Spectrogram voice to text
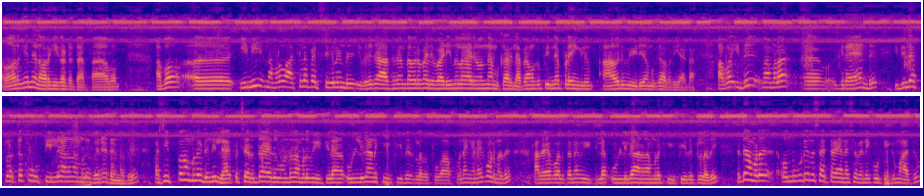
ഉറങ്ങി തന്നെയാണ് ഉറങ്ങിക്കോട്ടെ പാവം. അപ്പോൾ ഇനി നമ്മൾ ബാക്കിയുള്ള പെറ്റ്സുകളുണ്ട്. ഇവർ രാത്രി എന്താ പറയുക പരിപാടി എന്നുള്ള കാര്യങ്ങളൊന്നും നമുക്കറിയില്ല. അപ്പോൾ നമുക്ക് പിന്നെ എപ്പോഴെങ്കിലും ആ ഒരു വീഡിയോ നമുക്ക് കവർ ചെയ്യാം കേട്ടോ. അപ്പോൾ ഇത് നമ്മളെ ഗ്രേ ഉണ്ട് ഇതിന്റെ അപ്പുറത്തെ കൂട്ടിയിലാണ് നമ്മൾ ഇവനെ ഇടുന്നത് പക്ഷേ ഇപ്പോൾ നമ്മൾ ഇടുന്നില്ല. ഇപ്പോൾ ചെറുതായതുകൊണ്ട് നമ്മൾ വീട്ടിലാണ് ഉള്ളിലാണ് കീപ്പ് ചെയ്തിട്ടുള്ളത്. പൂവാപ്പൂന് എങ്ങനെ കൊടുന്നത്? അതേപോലെ തന്നെ വീട്ടിലെ ഉള്ളിലാണ് നമ്മൾ കീപ്പ് ചെയ്തിട്ടുള്ളത്. എന്നിട്ട് നമ്മൾ ഒന്നുകൂടി ഒന്ന് സെറ്റ് ആയതിനു ശേഷം കുട്ടിക്ക് മാറ്റും.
